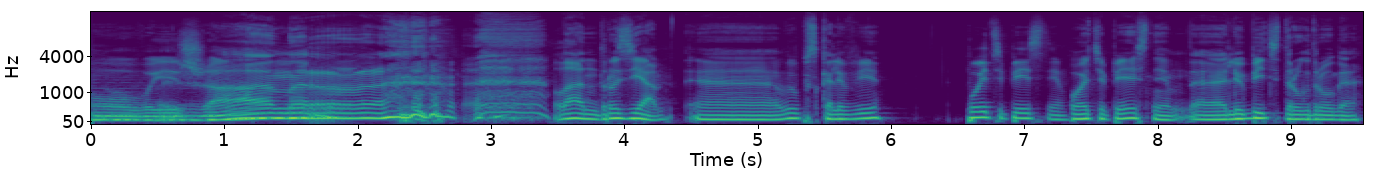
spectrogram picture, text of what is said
Новый Жанр. Ладно, друзья, э, выпуск о любви. Пойте песни. Пойте песни, э, любите друг друга,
